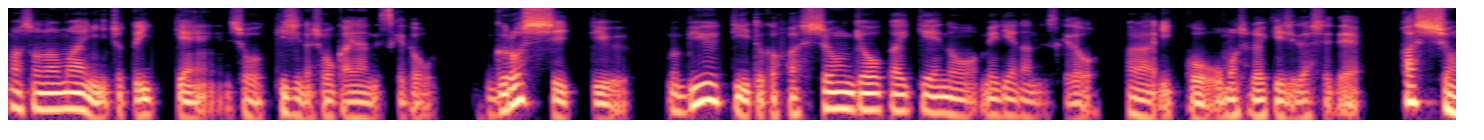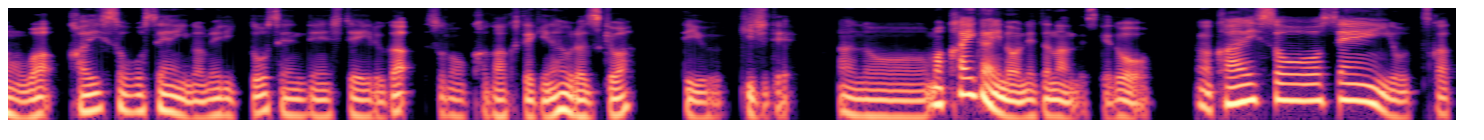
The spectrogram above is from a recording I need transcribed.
まあ、その前にちょっと一件、小記事の紹介なんですけど、グロッシーっていう、まあビューティーとかファッション業界系のメディアなんですけど、から一個面白い記事出してて、ファッションは海藻繊維のメリットを宣伝しているが、その科学的な裏付けはっていう記事で、あのーまあ、海外のネタなんですけど、なんか海藻繊維を使っ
